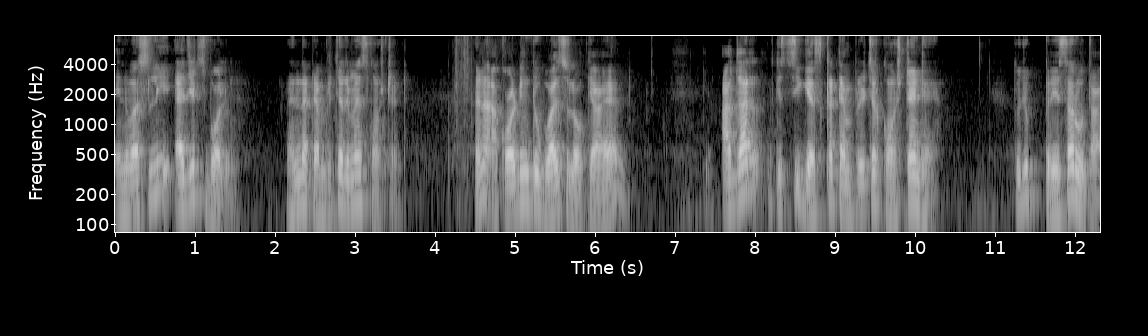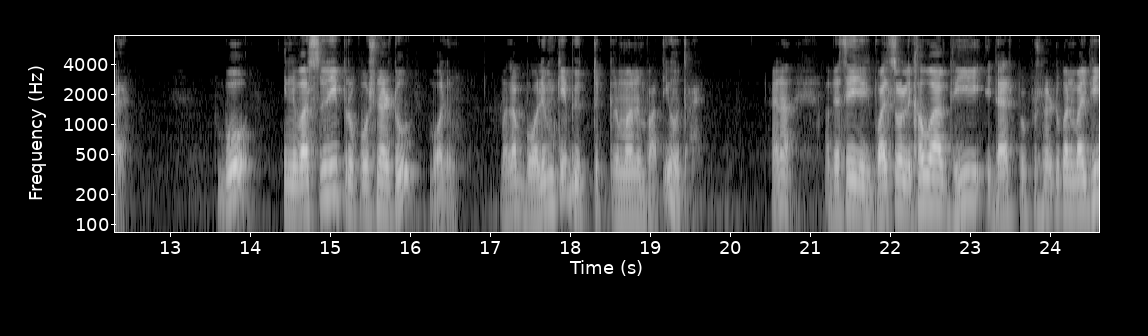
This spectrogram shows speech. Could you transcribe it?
inversely as its volume when the temperature remains constant है ना? अकॉर्डिंग टू बॉयल्स लॉ क्या है? कि अगर किसी गैस का टेम्परेचर कांस्टेंट है तो जो प्रेशर होता है, वो इन्वर्सली प्रोपोर्शनल टू वॉल्यूम मतलब वॉल्यूम के व्युत्क्रमानुपाती होता है। है ना? अब जैसे बॉयल्स लॉ लिखा हुआ है V direct proportional to one by V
